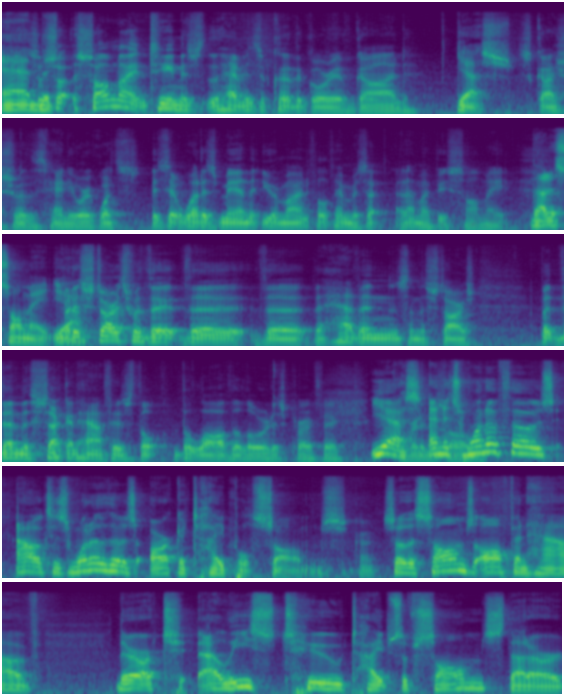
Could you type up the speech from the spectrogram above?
And So, the, so Psalm 19 is the heavens declare the glory of God. yes, Sky shows his handiwork. What's is it? What is man that you are mindful of him? Is that that might be Psalm 8? that is Psalm 8. Yeah. But it starts with the, the, the, the heavens and the stars. But then the second half is the, the law of the Lord is perfect. Yes, Word of the and it's one of those, Alex, it's one of those archetypal psalms. Okay. So the psalms often have, there are two, at least two types of psalms that are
